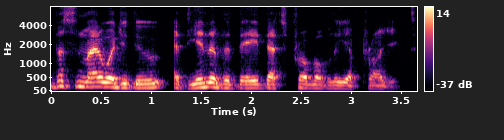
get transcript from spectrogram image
doesn't matter what you do. At the end of the day, that's probably a project,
